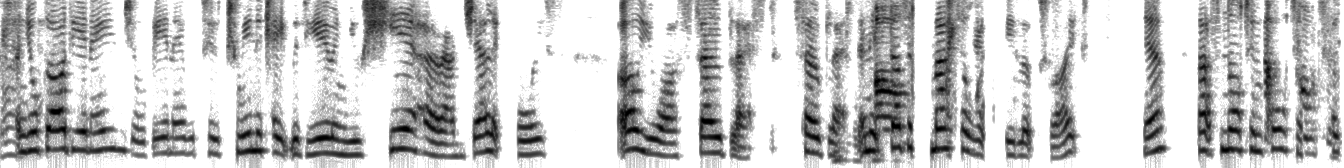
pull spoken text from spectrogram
Yeah. And your guardian angel being able to communicate with you and you hear her angelic voice Oh, you are so blessed, so blessed. And it oh, doesn't matter what she looks like. Yeah, that's not important because,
